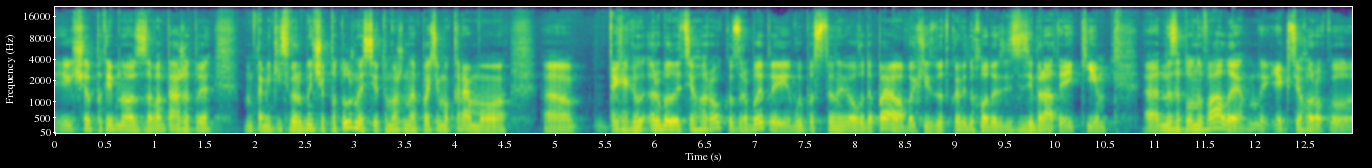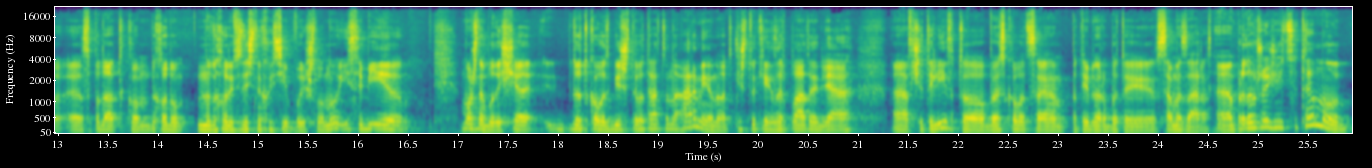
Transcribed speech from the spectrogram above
якщо потрібно завантажити там якісь виробничі потужності, то можна потім окремо, так як робили цього року, зробити і випустити нові ОВДП або якісь додаткові доходи зібрати, які не запланували зняли, ну, як цього року е, з податком доходу на доходи фізичних осіб вийшло. Ну і собі можна буде ще додатково збільшити витрати на армію. Ну, такі штуки, як зарплати для е, вчителів, то обов'язково це потрібно робити саме зараз. Е, продовжуючи цю тему,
